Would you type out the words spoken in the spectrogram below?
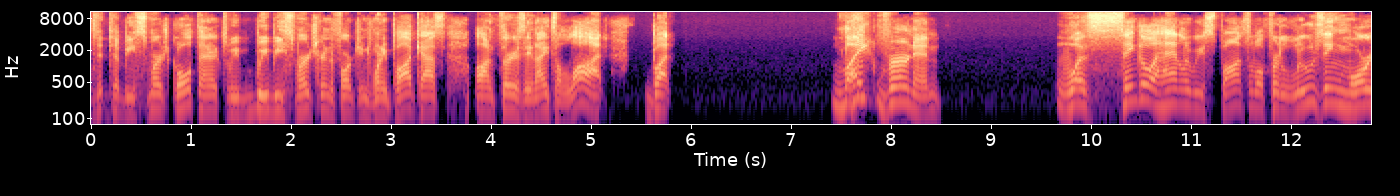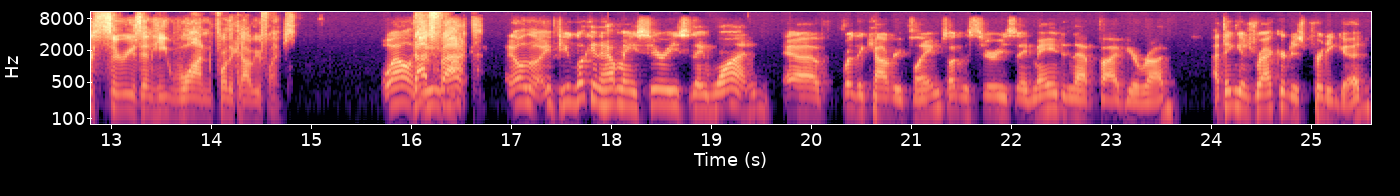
to to besmirch goaltender because we we besmirch her in the fourteen twenty podcast on Thursday nights a lot. But Mike Vernon was single handedly responsible for losing more series than he won for the Calgary Flames. well, That's fact. although if you look at how many series they won uh, for the Calgary Flames on the series they made in that five-year run, I think his record is pretty good.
